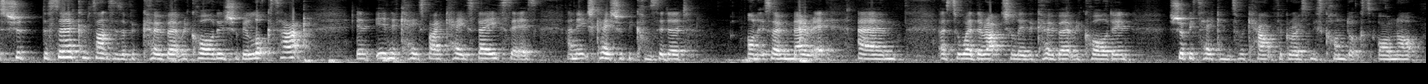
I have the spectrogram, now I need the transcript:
should, the circumstances of a covert recording should be looked at in, in a case by case basis, and each case should be considered on its own merit um, as to whether actually the covert recording should be taken into account for gross misconduct or not.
